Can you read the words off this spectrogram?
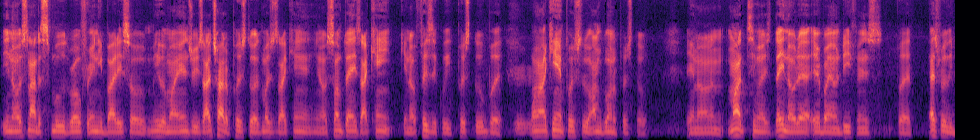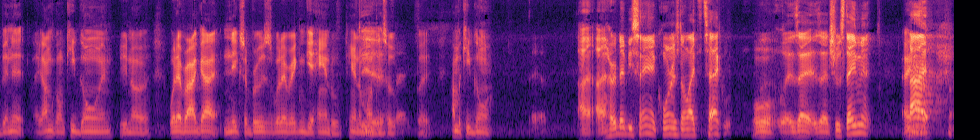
you know, it's not a smooth road for anybody. So me with my injuries, I try to push through as much as I can. You know, some things I can't, you know, physically push through, but Mhm. when I can't push through, I'm going to push through. You know, and my teammates they know that. Everybody on defense, but that's really been it. Like I'm gonna keep going. You know, whatever I got, nicks or bruises, whatever, it can get handled here in a month or two. Facts. But I'm gonna keep going. I, I heard they be saying corners don't like to tackle. Whoa. What, is that is that a true statement? Hey, Nah, man.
